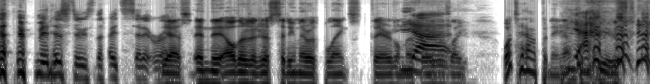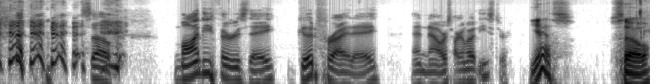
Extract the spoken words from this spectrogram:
other ministers that I'd said it right. Yes, and the elders are just sitting there with blank stares on their Yeah. faces, like, "What's happening?" I'm yeah. confused. So, Maundy Thursday, Good Friday, and now we're talking about Easter. yes. So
